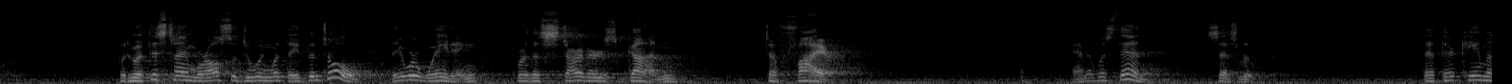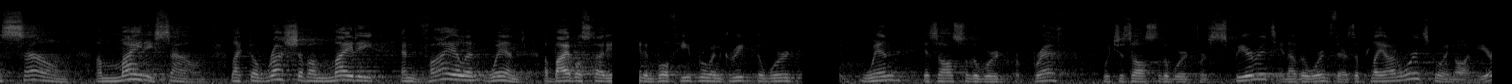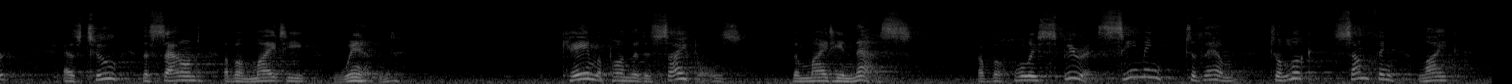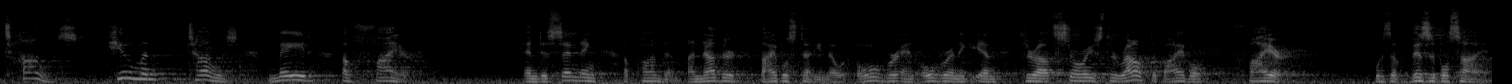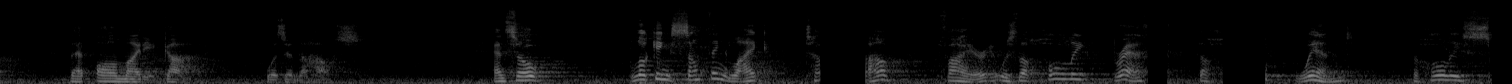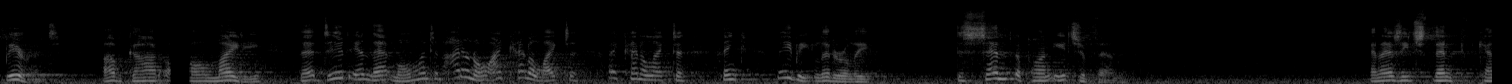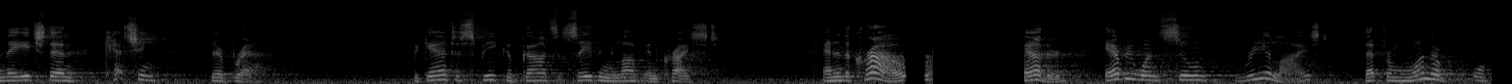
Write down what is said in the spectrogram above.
but who at this time were also doing what they'd been told. They were waiting for the starter's gun to fire. And it was then, says Luke, that there came a sound, a mighty sound, like the rush of a mighty and violent wind. A Bible study in both Hebrew and Greek, the word wind is also the word for breath, which is also the word for spirit. In other words, there's a play on words going on here. As to the sound of a mighty wind, came upon the disciples the mightiness of the Holy Spirit, seeming to them to look something like tongues, human tongues made of fire, and descending upon them. Another Bible study note over and over and again throughout stories throughout the Bible fire was a visible sign that Almighty God was in the house. And so looking something like tongues of fire. It was the holy breath, the holy wind, the Holy Spirit of God Almighty that did in that moment. And I don't know, I kind of like to, I kind of like to think maybe literally descend upon each of them. And as each then, can they each then catching their breath began to speak of God's saving love in Christ. And in the crowd gathered, everyone soon realized that from one of,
